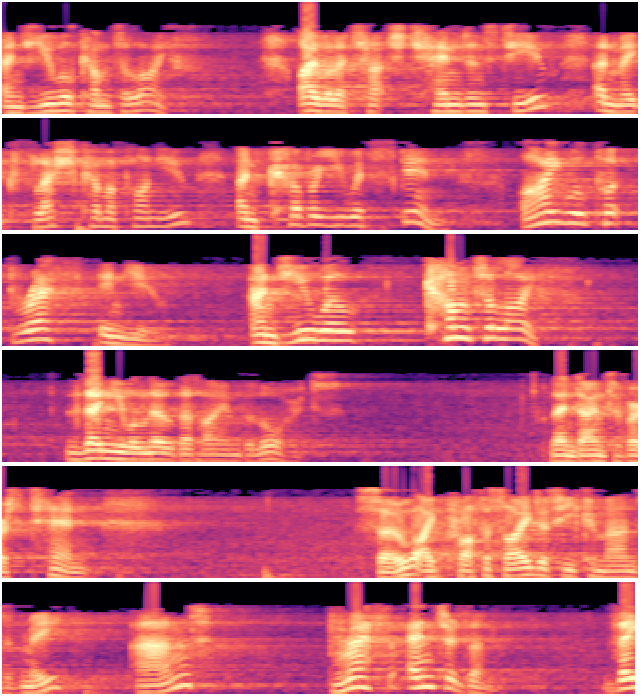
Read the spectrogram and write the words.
and you will come to life. I will attach tendons to you, and make flesh come upon you, and cover you with skin. I will put breath in you, and you will come to life. Then you will know that I am the Lord. Then down to verse 10. So I prophesied as he commanded me, and breath entered them. They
